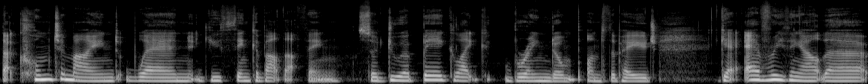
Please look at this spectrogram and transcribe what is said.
that come to mind when you think about that thing. So do a big like brain dump onto the page. Get everything out there.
